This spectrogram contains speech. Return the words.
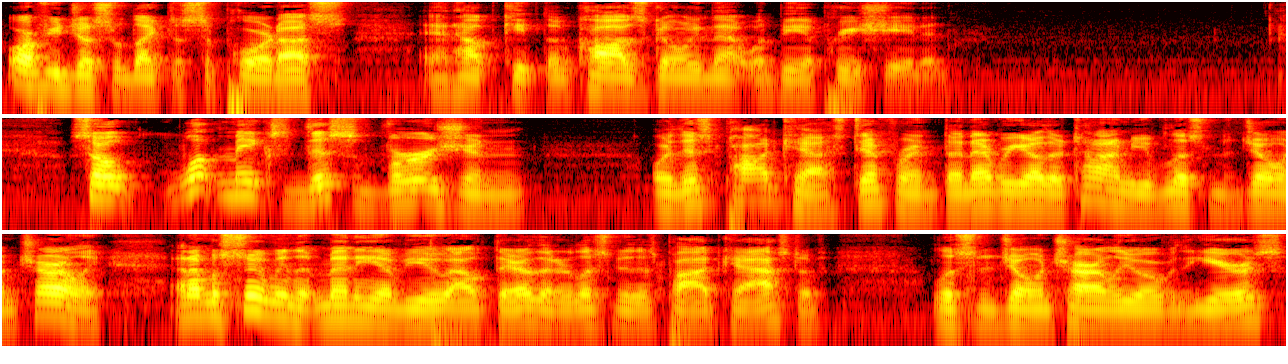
or if you just would like to support us and help keep the cause going, that would be appreciated. So, what makes this version or this podcast different than every other time you've listened to Joe and Charlie? And I'm assuming that many of you out there that are listening to this podcast have listened to Joe and Charlie over the years.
